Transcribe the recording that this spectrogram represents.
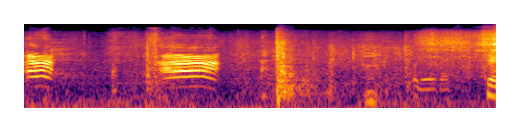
아, 아. 네.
